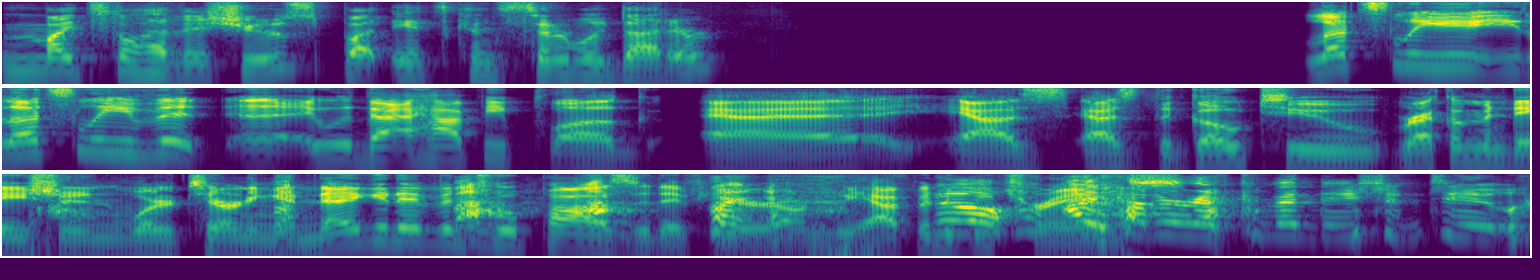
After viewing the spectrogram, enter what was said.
might still have issues, but it's considerably better. let's leave let's leave it uh, that happy plug uh, as as the go-to recommendation. We're turning a negative into a positive here on we happen to be trans i had a recommendation too.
